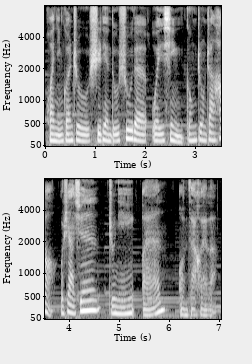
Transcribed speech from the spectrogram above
欢迎您关注十点读书的微信公众账号。我是亚轩，祝您晚安，我们再会了。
